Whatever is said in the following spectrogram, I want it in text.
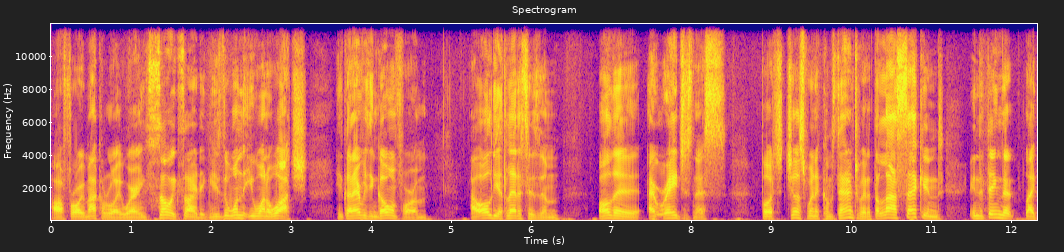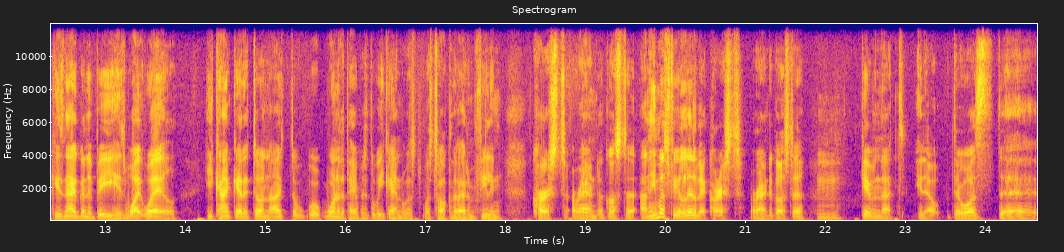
off Rory McIlroy where he's so exciting. He's the one that you want to watch. He's got everything going for him all the athleticism, all the outrageousness, but just when it comes down to it, at the last second, in the thing that like is now going to be his white whale, he can't get it done. I, one of the papers at the weekend was was talking about him feeling cursed around Augusta, and he must feel a little bit cursed around Augusta. Mm. Given that you know there was the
